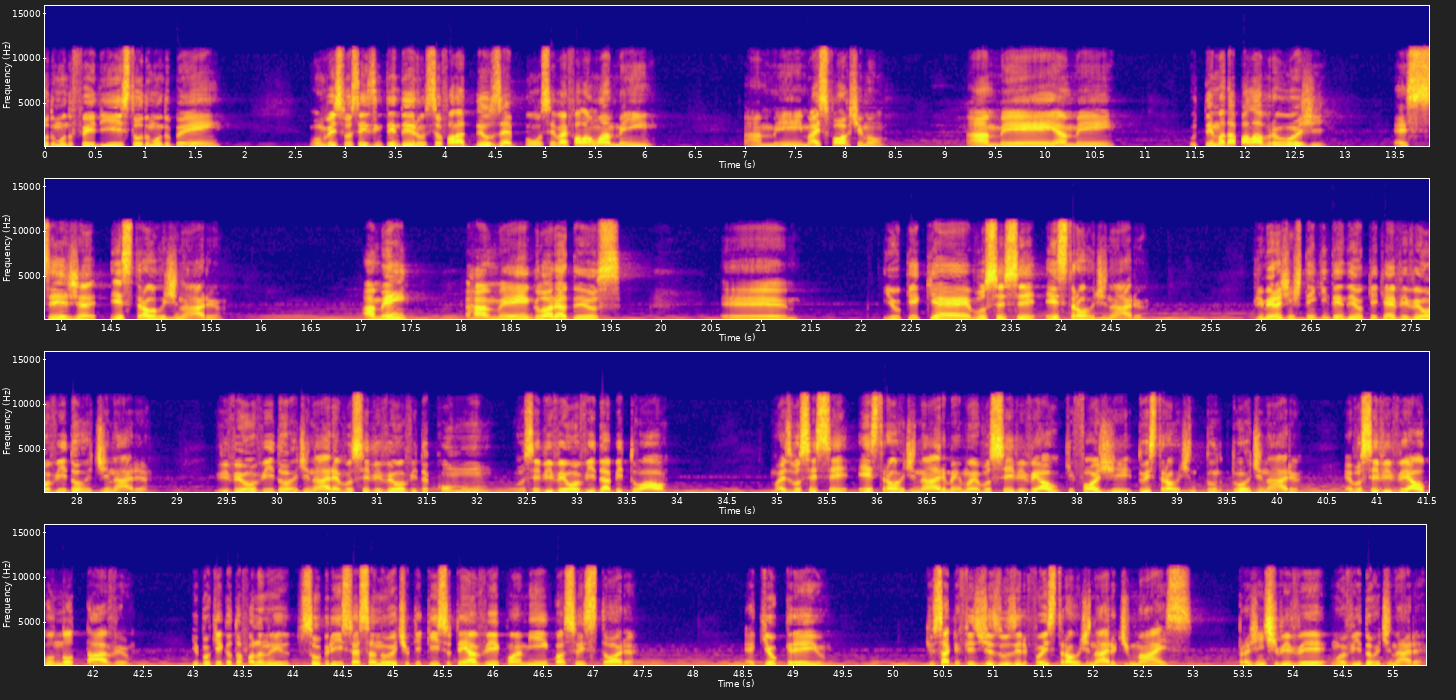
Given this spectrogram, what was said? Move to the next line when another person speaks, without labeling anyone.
Todo mundo feliz, todo mundo bem. Vamos ver se vocês entenderam. Se eu falar Deus é bom, você vai falar um amém. Amém. Mais forte, irmão. Amém, amém. O tema da palavra hoje é seja extraordinário. Amém? Amém, glória a Deus. É... E o que, que é você ser extraordinário? Primeiro a gente tem que entender o que, que é viver uma vida ordinária. Viver uma vida ordinária é você viver uma vida comum, você viver uma vida habitual. Mas você ser extraordinário, meu irmão, é você viver algo que foge do, do, ordinário. É você viver algo notável. E por que, que eu estou falando sobre isso essa noite? O que, que isso tem a ver com a minha e com a sua história? É que eu creio que o sacrifício de Jesus ele foi extraordinário demais para a gente viver uma vida ordinária.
